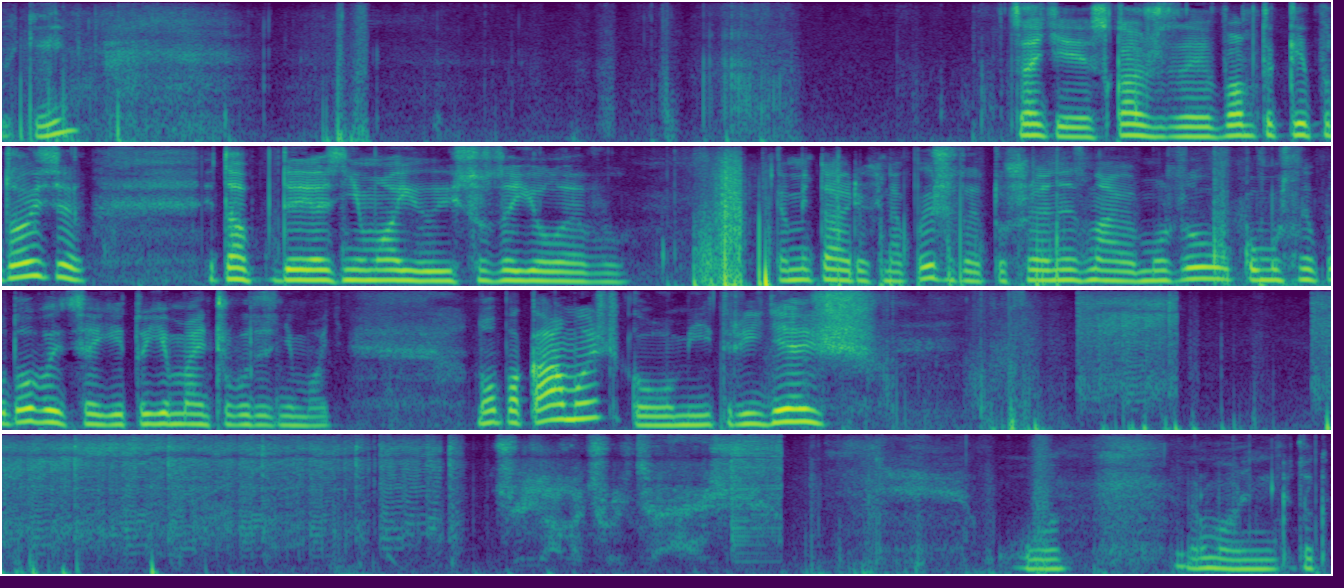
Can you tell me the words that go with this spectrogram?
Окей. Кстати, скажете, вам такий подобається етап, де я знімаю і создаю левел? В коментарях напишите, то що я не знаю, можливо, комусь не подобається, і то я менше буду знімати. Ну, пока мишка, мій 3D. О, нормальненько так.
